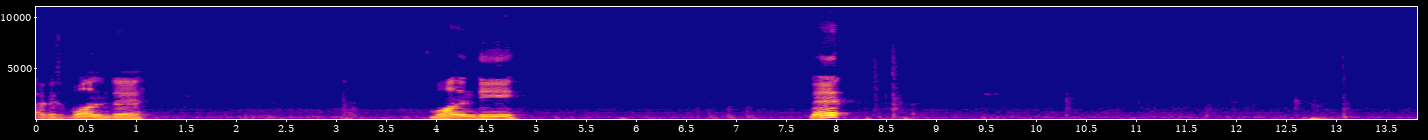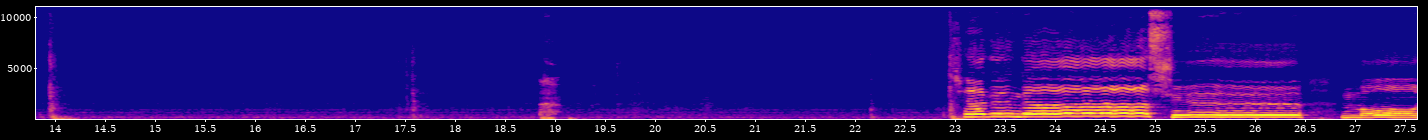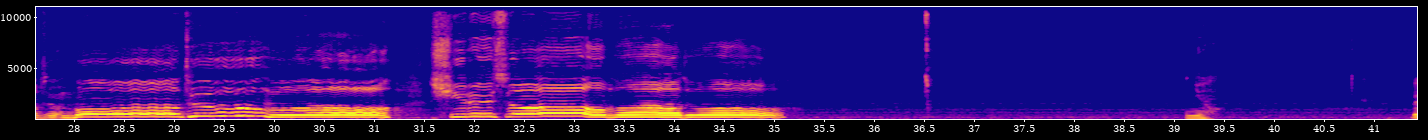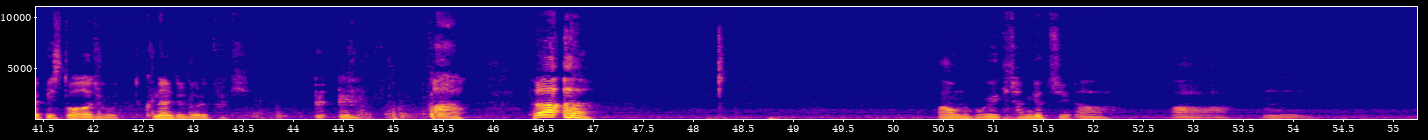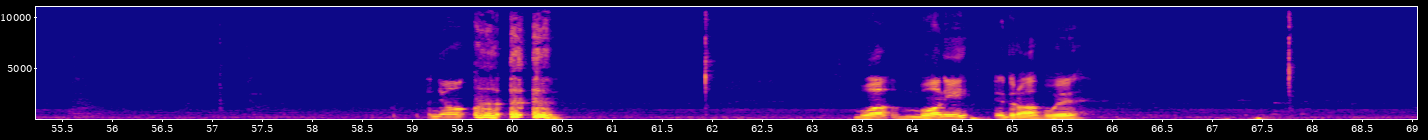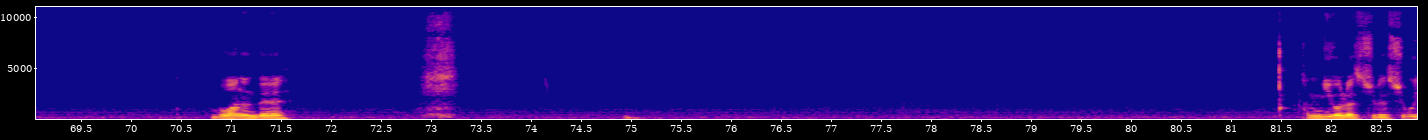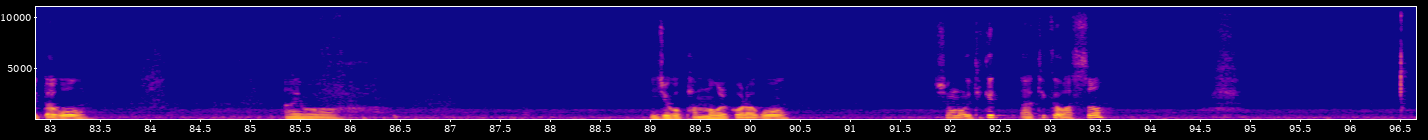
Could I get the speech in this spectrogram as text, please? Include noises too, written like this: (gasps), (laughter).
아 그래서 뭐 하는데? 뭐 하는디? 네 시를 써봐도 안녕 메피스토 와가지고 그날들 노래 부르기 (clears throat) 아, 아, 아. 아 오늘 목이 왜 이렇게 잠겼지? 아, 아, 음. 안녕. (clears throat) 뭐하 뭐하니 얘들아 뭐해? 뭐 하는데? 감기 걸려서 집에서 쉬고 있다고? 아이고 이제 곧 밥 먹을 거라고? 식목이 티켓 아 티켓 왔어?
